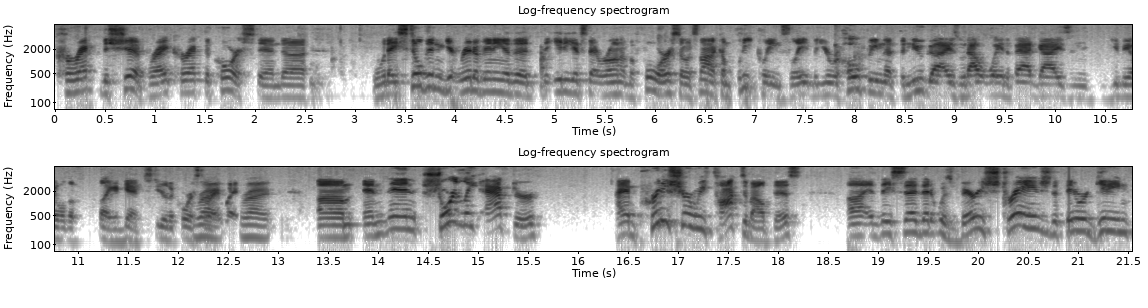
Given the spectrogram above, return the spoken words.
correct the ship, right? Correct the course, and uh, well, they still didn't get rid of any of the, the idiots that were on it before, so it's not a complete clean slate. But you were hoping that the new guys would outweigh the bad guys, and you'd be able to, like, again, steer the course right, the right way. Right. Um, and then shortly after, I am pretty sure we've talked about this. Uh, they said that it was very strange that they were getting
